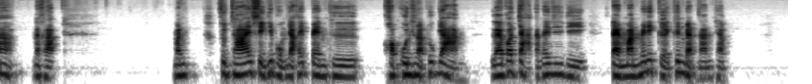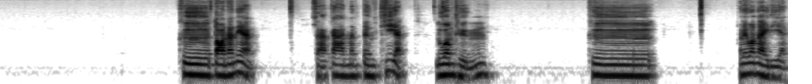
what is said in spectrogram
มากนะครับ มันสุดท้ายสิ่งที่ผมอยากให้เป็นคือขอบคุณสำหรับทุกอย่าง แล้วก็จากกันได้ดี แต่มันไม่ได้เกิดขึ้นแบบนั้นครับ คือตอนนั้นเนี่ยสถานการณ์มันตึงเครียดรวมถึง คือเขาเรียกว่าไงดีอะ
